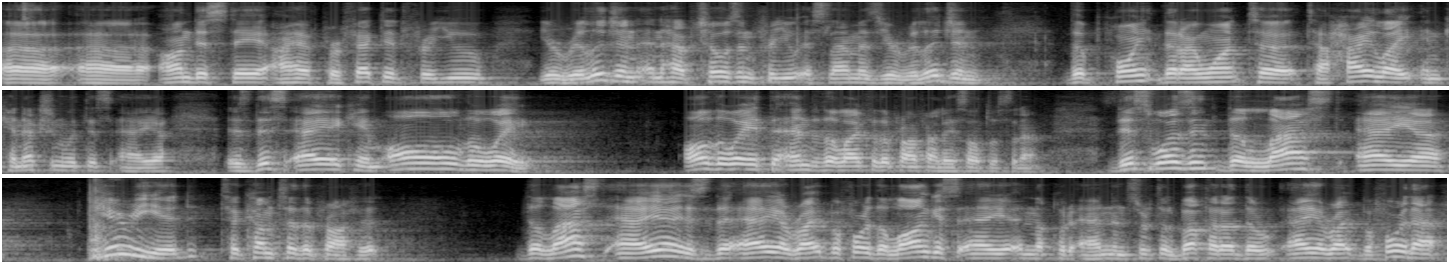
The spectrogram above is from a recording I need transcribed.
uh, uh, On this day I have perfected for you your religion and have chosen for you Islam as your religion the point that I want to, to highlight in connection with this ayah is this ayah came all the way, all the way at the end of the life of the Prophet. ﷺ. This wasn't the last ayah, period, to come to the Prophet. The last ayah is the ayah right before the longest ayah in the Quran, in Surah Al Baqarah, the ayah right before that,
